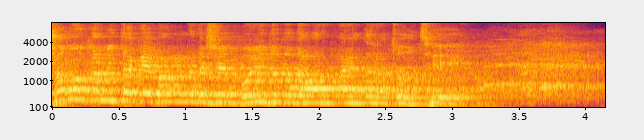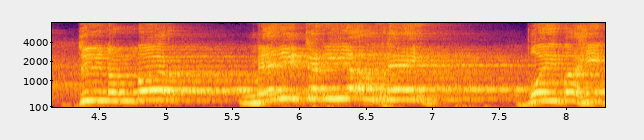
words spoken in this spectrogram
সমকামিতাকে বাংলাদেশে বৈধতা দেওয়ার পায়ে তারা চলছে। দুই নম্বর, মেরিটারিয়াল রেপ, বৈবাহিক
